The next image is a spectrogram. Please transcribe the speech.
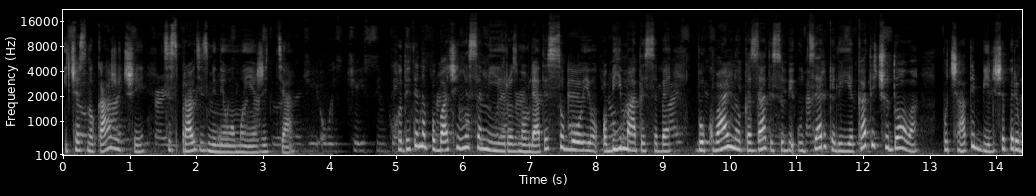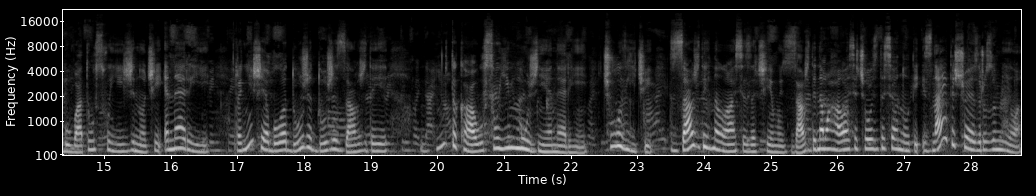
і чесно кажучи, це справді змінило моє життя. Ходити на побачення самі, розмовляти з собою, обіймати себе, буквально казати собі у дзеркалі, яка ти чудова. почати більше перебувати у своїй жіночій енергії. Раніше я була дуже дуже завжди ну, така у своїй мужній енергії, чоловічій, завжди гналася за чимось, завжди намагалася чогось досягнути. І знаєте, що я зрозуміла?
